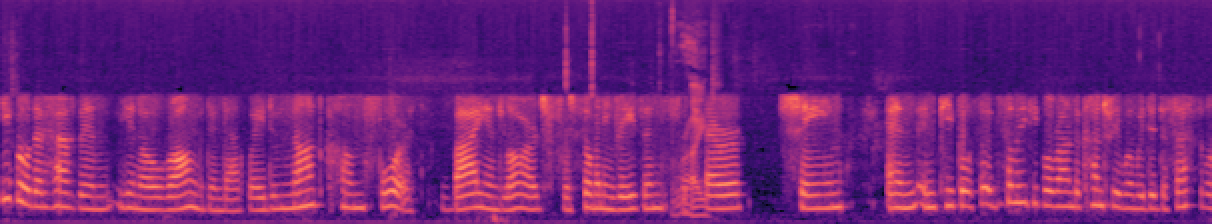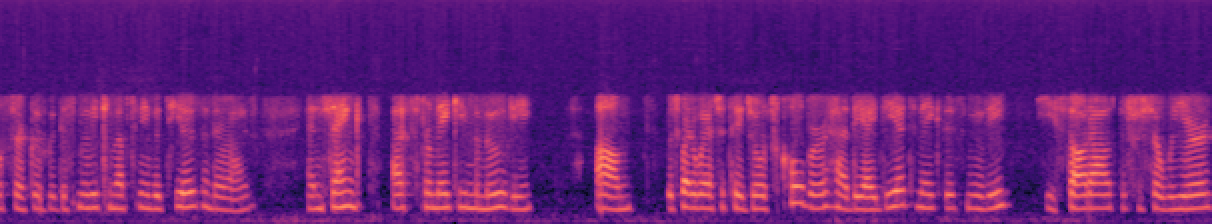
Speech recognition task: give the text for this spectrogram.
people that have been, you know, wronged in that way do not come forth by and large for so many reasons Right. terror, shame, and and people. So so many people around the country when we did the festival circuit with this movie came up to me with tears in their eyes and thanked us for making the movie. Um, which, by the way, I should say George Kolber had the idea to make this movie. He sought out Patricia Weir.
